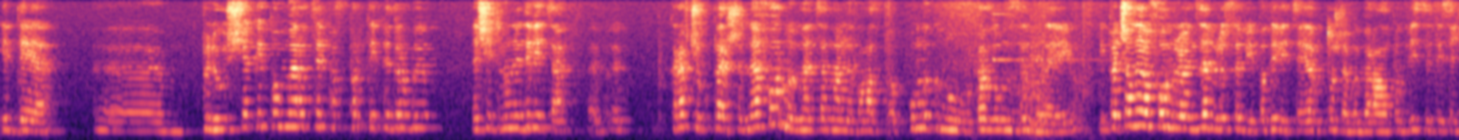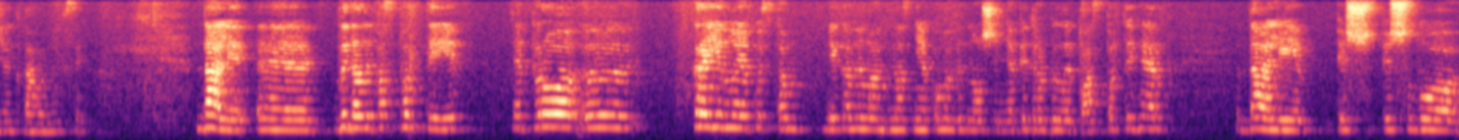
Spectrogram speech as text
йде Плющ, який помер, цей паспорти підробив. Значить, вони дивіться, е, е, Кравчук перший не оформив національне багатство, умикнув разом з землею і почали оформлювати землю собі. Подивіться, я теж вибирала по 200 тисяч гектарів них всіх. Далі е, видали паспорти про країну якусь там, яка не має до нас ніякого відношення, підробили паспорт і герб. Далі піш, пішло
